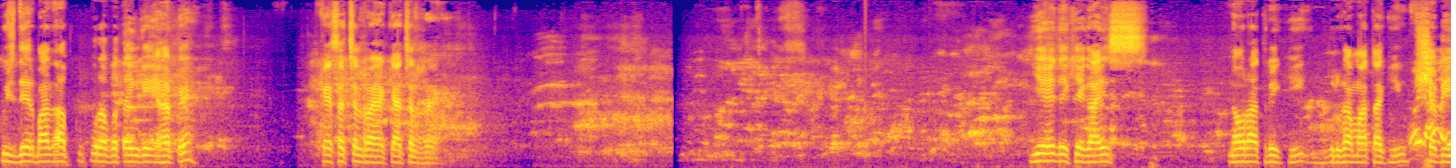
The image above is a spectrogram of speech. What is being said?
कुछ देर बाद आपको पूरा बताएँगे यहाँ पे कैसा चल रहा है, क्या चल रहा है। ये है, देखिए गाइस नवरात्रि की, दुर्गा माता की छवि।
